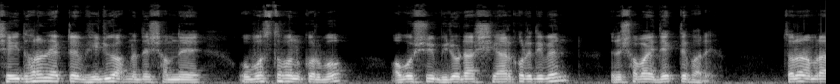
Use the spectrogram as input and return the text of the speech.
সেই ধরনের একটা ভিডিও আপনাদের সামনে উপস্থাপন করব। অবশ্যই ভিডিওটা শেয়ার করে দিবেন যেন সবাই দেখতে পারে। চলুন আমরা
